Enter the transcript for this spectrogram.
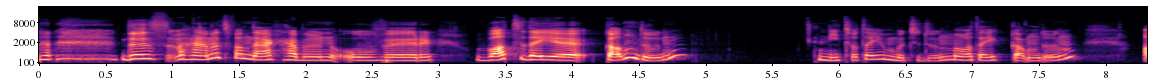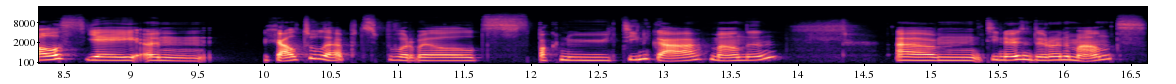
dus we gaan het vandaag hebben over wat dat je kan doen. Niet wat dat je moet doen, maar wat dat je kan doen. Als jij een geldtool hebt, bijvoorbeeld pak nu 10k maanden, um, ehm, 10.000 euro in maand,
